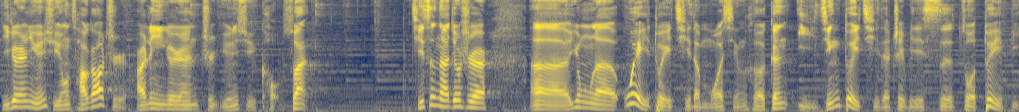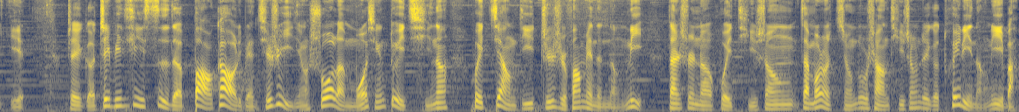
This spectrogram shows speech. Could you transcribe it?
一个人允许用草稿纸，而另一个人只允许口算。其次呢，就是呃用了未对齐的模型和跟已经对齐的 GPT 四做对比。这个 GPT 四的报告里边其实已经说了，模型对齐呢会降低知识方面的能力，但是呢会提升在某种程度上提升这个推理能力吧。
